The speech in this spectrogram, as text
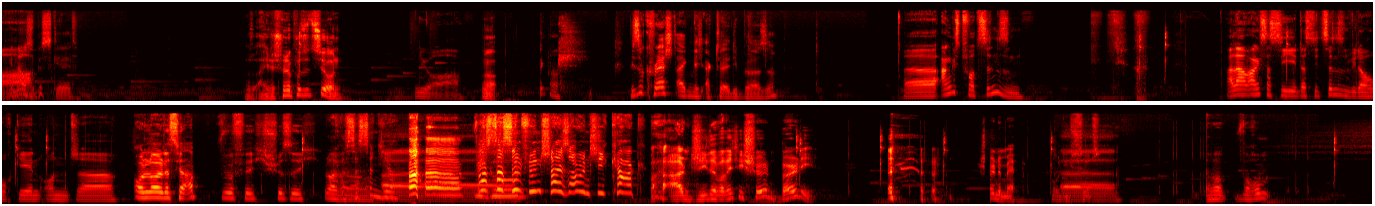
Boah. Genauso geskillt. Also eigentlich eine schöne Position. Ja. Ja. Wieso crasht eigentlich aktuell die Börse? Äh, Angst vor Zinsen. Alle haben Angst, dass die, dass die Zinsen wieder hochgehen und, äh. Oh lol, das ist ja abwürfig, schüssig. Lol, was ist das denn Äh, hier? Was ist das denn? denn für ein scheiß RNG-Kack? RNG, der war richtig schön. Birdie. Schöne Map. Holy shit. Äh, Aber warum?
